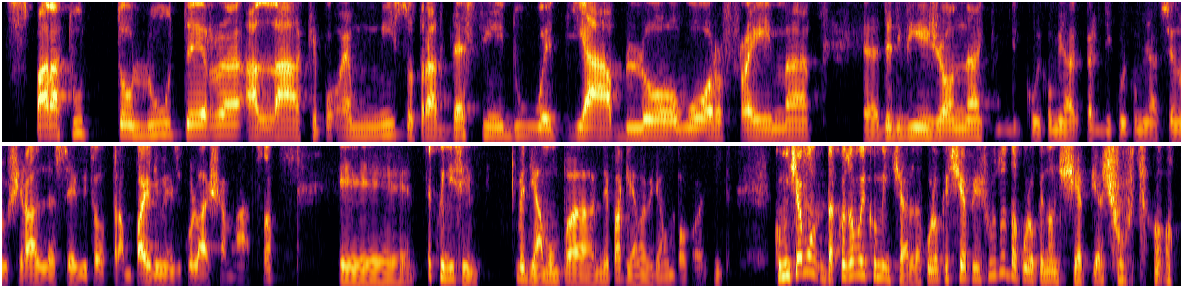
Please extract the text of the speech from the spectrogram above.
sparatutto looter alla, che può- è un misto tra Destiny 2, Diablo, Warframe, eh, The Division, di cui, combina- per- di cui combinazione uscirà il seguito tra un paio di mesi, quello esce a marzo. E, e quindi sì, vediamo un po', ne parliamo e vediamo un po'. Co- Cominciamo da cosa vuoi cominciare? Da quello che ci è piaciuto o da quello che non ci è piaciuto?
